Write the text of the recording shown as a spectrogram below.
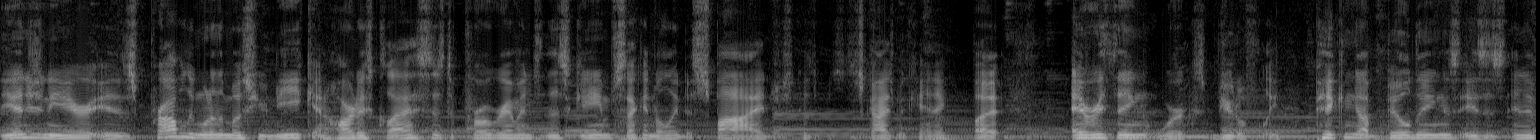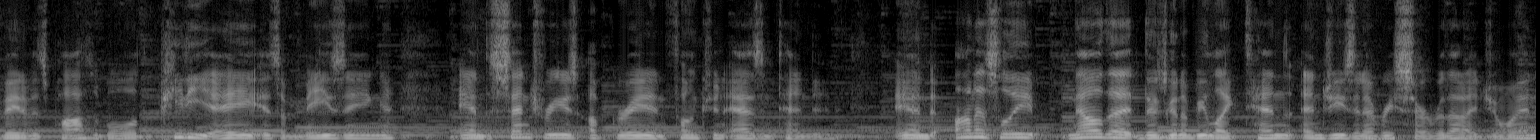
The engineer is probably one of the most unique and hardest classes to program into this game, second only to spy, just because of its disguise mechanic, but everything works beautifully. Picking up buildings is as innovative as possible, the PDA is amazing, and the sentries upgrade and function as intended. And honestly, now that there's gonna be like 10 Engies in every server that I join,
